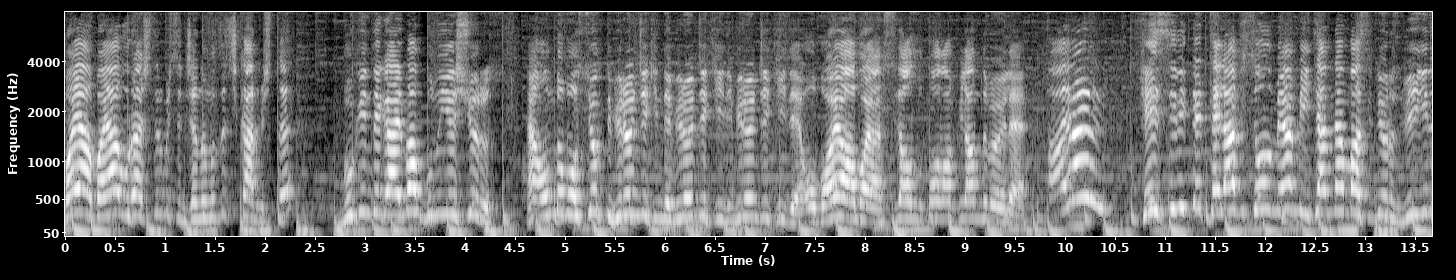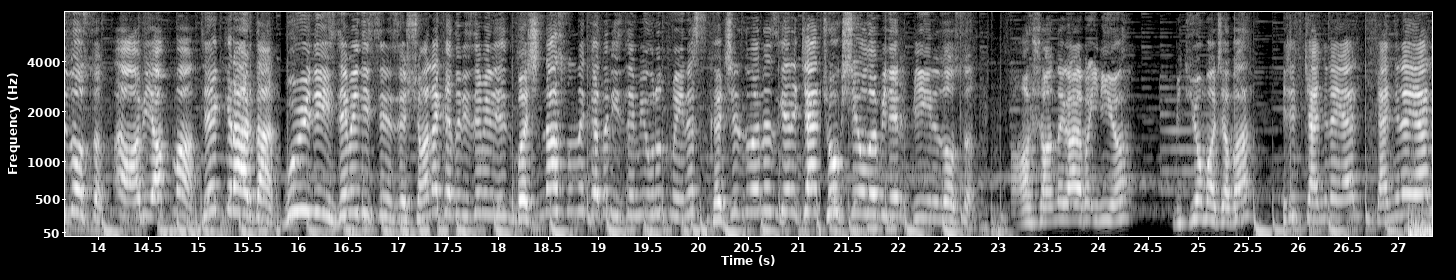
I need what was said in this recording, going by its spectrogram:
bayağı bayağı uğraştırmıştı. Canımızı çıkarmıştı. Bugün de galiba bunu yaşıyoruz. Ha onda boss yoktu. Bir öncekinde, bir öncekiydi, bir öncekiydi. O bayağı bayağı silahlı falan filandı böyle. Hayır hayır. Kesinlikle telafisi olmayan bir itemden bahsediyoruz. Bilginiz olsun. Abi yapma. Tekrardan bu videoyu izlemediyseniz ve şu ana kadar izlemediyseniz başından sonuna kadar izlemeyi unutmayınız. Kaçırmanız gereken çok şey olabilir. Bilginiz olsun. Aa şu anda galiba iniyor. Bitiyor mu acaba? Mecit kendine gel. Kendine gel.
